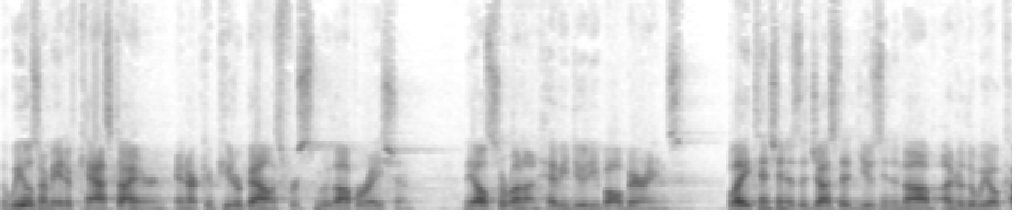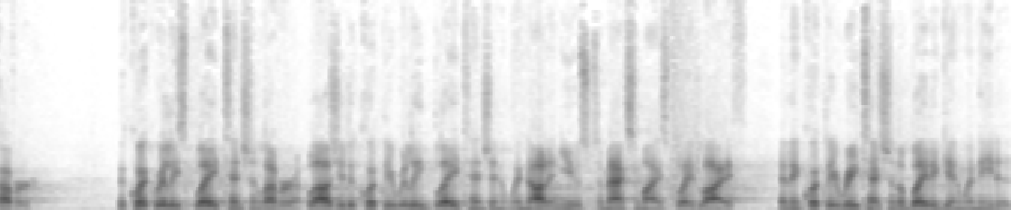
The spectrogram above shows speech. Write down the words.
The wheels are made of cast iron and are computer balanced for smooth operation. They also run on heavy duty ball bearings. Blade tension is adjusted using the knob under the wheel cover. The quick release blade tension lever allows you to quickly relieve blade tension when not in use to maximize blade life, and then quickly retension the blade again when needed.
